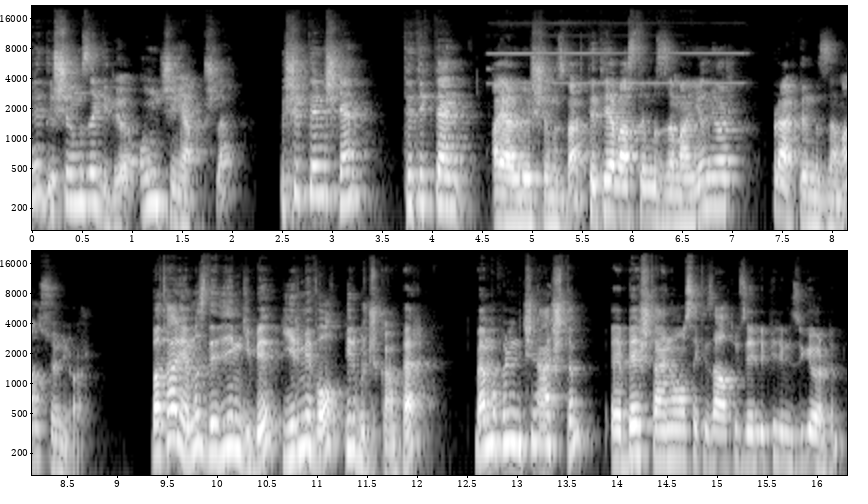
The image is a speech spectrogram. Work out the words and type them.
LED ışığımıza gidiyor. Onun için yapmışlar. Işık demişken tetikten ayarlı ışığımız var. Tetiğe bastığımız zaman yanıyor, bıraktığımız zaman sönüyor. Bataryamız dediğim gibi 20 volt 1.5 amper. Ben bu pilin içini açtım. 5 tane 18650 pilimizi gördüm.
